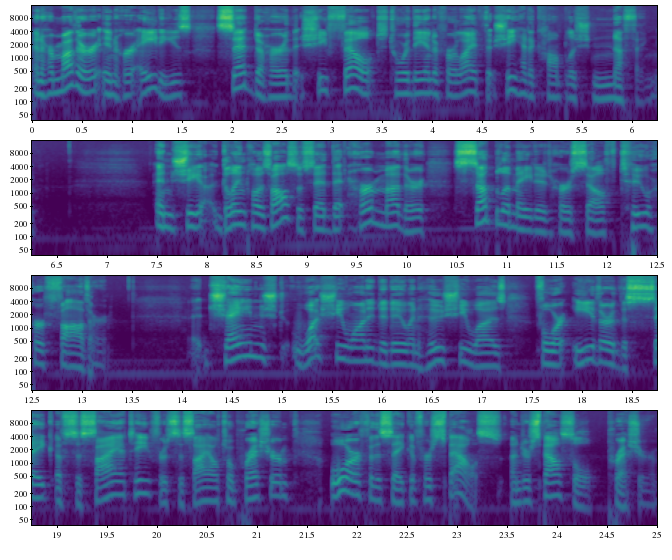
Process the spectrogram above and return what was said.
And her mother, in her 80s, said to her that she felt toward the end of her life that she had accomplished nothing. And she, Glenn Close also said that her mother sublimated herself to her father changed what she wanted to do and who she was for either the sake of society, for societal pressure, or for the sake of her spouse, under spousal pressure.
